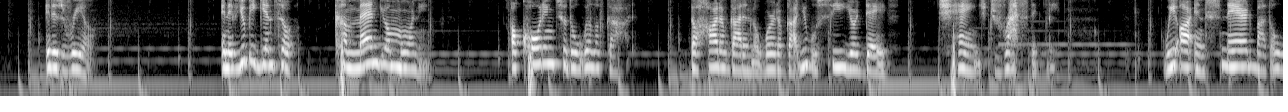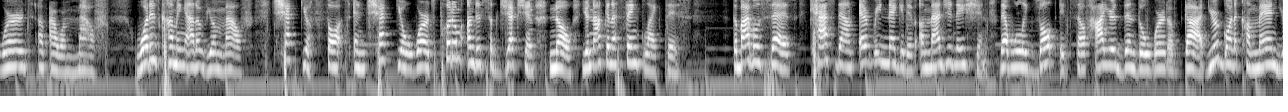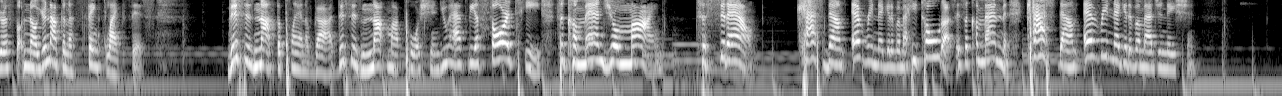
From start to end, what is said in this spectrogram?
It is real. And if you begin to command your morning according to the will of God, the heart of God, and the word of God, you will see your day change drastically. We are ensnared by the words of our mouth. What is coming out of your mouth? Check your thoughts and check your words. Put them under subjection. No, you're not going to think like this. The Bible says, cast down every negative imagination that will exalt itself higher than the word of God. You're going to command your thought. No, you're not going to think like this. This is not the plan of God. This is not my portion. You have the authority to command your mind to sit down. Cast down every negative imagination. He told us it's a commandment. Cast down every negative imagination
